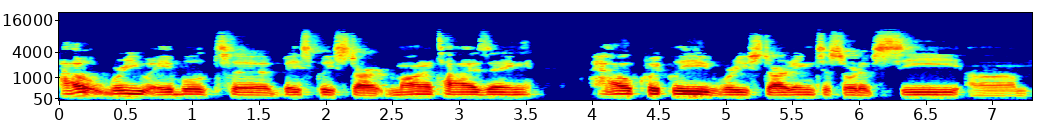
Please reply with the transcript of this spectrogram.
how were you able to basically start monetizing? How quickly were you starting to sort of see um,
